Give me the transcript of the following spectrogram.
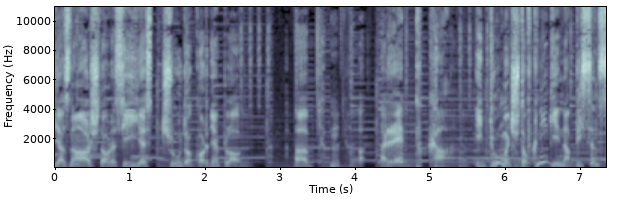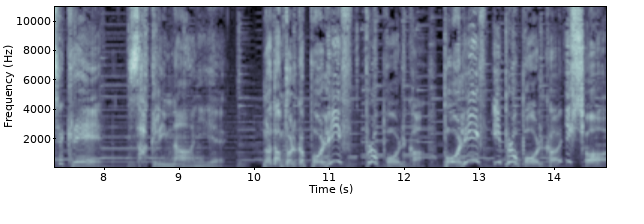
Я знал, что в России есть чудо-корнеплод. А, а, репка. И думать, что в книге написан секрет. Заклинание. Но там только полив, прополька. Полив и прополька. И все.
